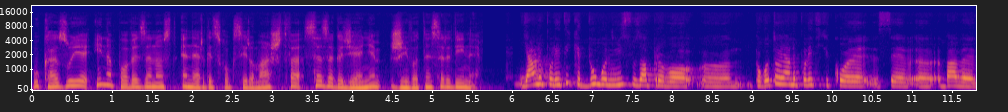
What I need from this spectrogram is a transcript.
ukazuje i na povezanost energetskog siromaštva sa zagađenjem životne sredine. Javne politike dugo nisu zapravo, eh, pogotovo javne politike koje se eh, bave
